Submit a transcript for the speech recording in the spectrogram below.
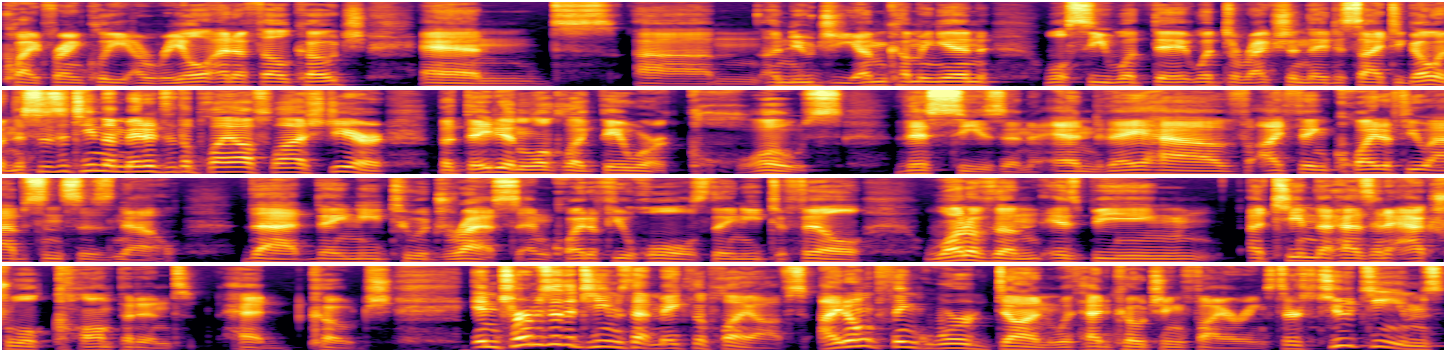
quite frankly, a real NFL coach and um, a new GM coming in. We'll see what they what direction they decide to go in. This is a team that made it to the playoffs last year, but they didn't look like they were close this season, and they have, I think, quite a few absences now that they need to address and quite a few holes they need to fill. One of them is being a team that has an actual competent head coach. In terms of the teams that make the playoffs, I don't think we're done with head coaching firings. There's two teams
